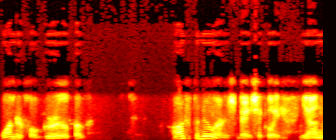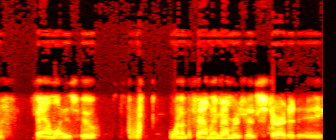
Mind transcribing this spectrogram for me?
wonderful group of entrepreneurs, basically, young families who one of the family members has started a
